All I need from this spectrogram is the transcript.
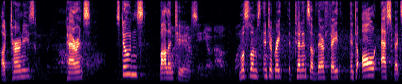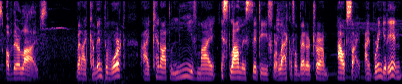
attorneys, parents, students, volunteers. Muslims integrate the tenets of their faith into all aspects of their lives. When I come into work, I cannot leave my Islamicity, for lack of a better term, outside. I bring it in.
